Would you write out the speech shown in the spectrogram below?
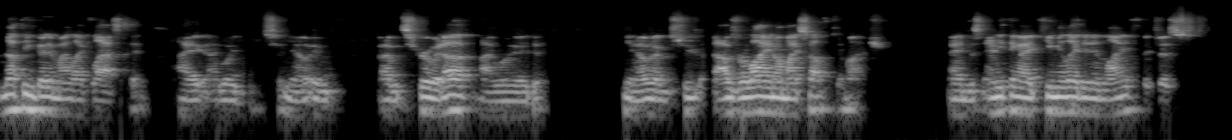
nothing good in my life lasted. I, I would, you know, it, I would screw it up. I would, you know, I was relying on myself too much, and just anything I accumulated in life, it just,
